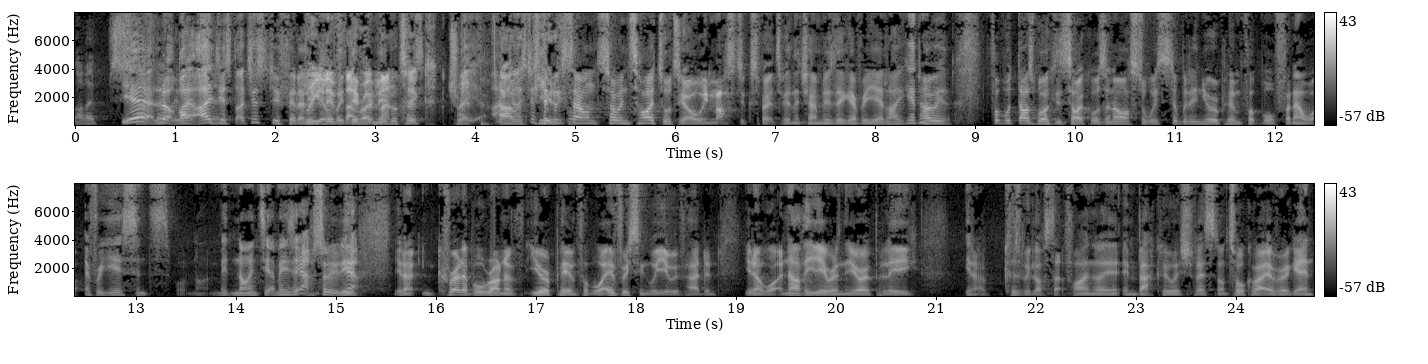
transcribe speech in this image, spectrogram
other. Yeah, look, we I, I just, I just do feel a Relive little bit that differently romantic because trip. I, Oh, I, it I was just think we sound so entitled to. Oh, we must expect to be in the Champions League every year. Like you know, it- football does work in cycles, and Arsenal we've still been in European football for now what every year since what mid '90s. I mean, it's Yeah, absolutely yeah. you know incredible run of European football every single year we've had, and you know what, another year in the Europa League. You know, because we lost that final in Baku, which let's not talk about ever again.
